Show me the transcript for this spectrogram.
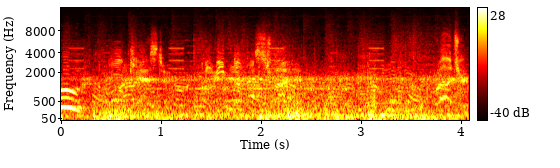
Lancaster, meeting up with Strider. Roger.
